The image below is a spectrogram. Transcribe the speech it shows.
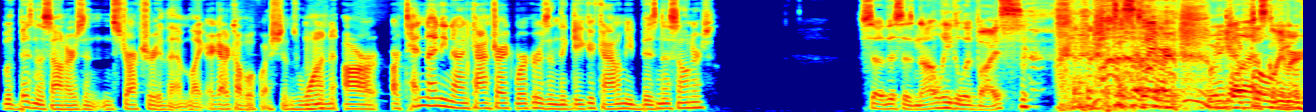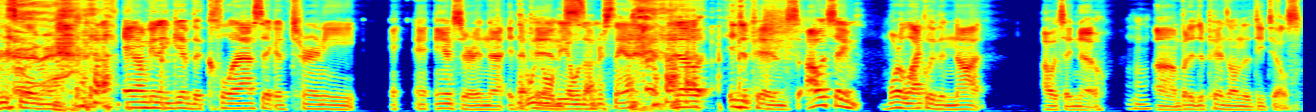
with business owners and, and structuring them, like I got a couple of questions. Mm-hmm. One, are are 1099 contract workers in the gig economy business owners? So this is not legal advice, disclaimer. We got full legal disclaimer and I'm going to give the classic attorney a- answer in that it that depends. we won't be able to understand. no, it depends. I would say more likely than not, I would say no. Mhm. Um, but it depends on the details.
